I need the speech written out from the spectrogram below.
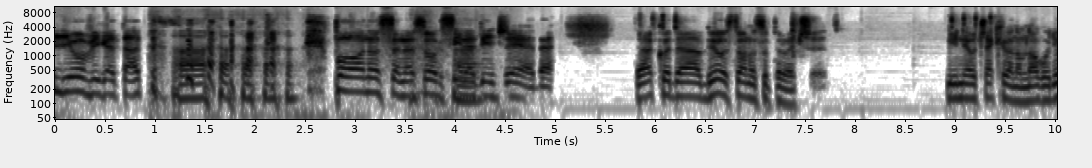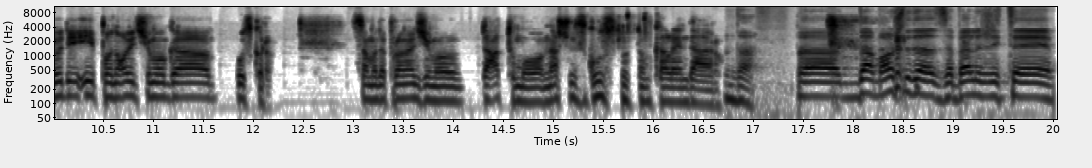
ljubi ga tata, A, ponosan na svog sina A. DJ-a, da. Tako da, bilo je stvarno super večer. I neočekivano mnogo ljudi i ponovit ćemo ga uskoro. Samo da pronađemo datum u ovom našem zgusnutom kalendaru. da. Pa, da, možete da zabeležite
